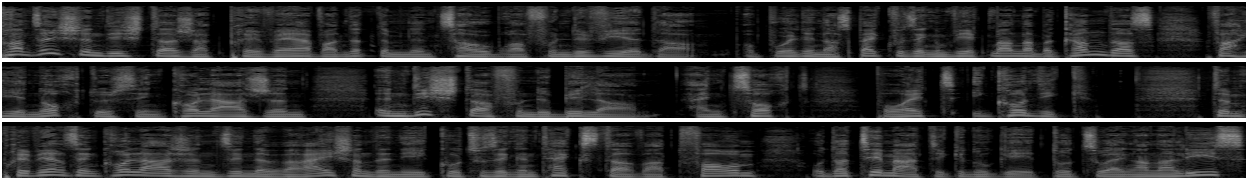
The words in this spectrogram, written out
franzischen Dichter Jacques Prévert war net den Zauberer vun de Wider. Obwohl den Aspekt vu segem Wirkmanner bekannt ass, war hier noch durch sinn Collagen en Dichter vun de Biller, eng Zocht Poet ikonik. Dem privesen Collagen sinn sinne bereichernden Eko zu segen Texter wat Form oder Thematiken no geht, do zu eng Analyse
